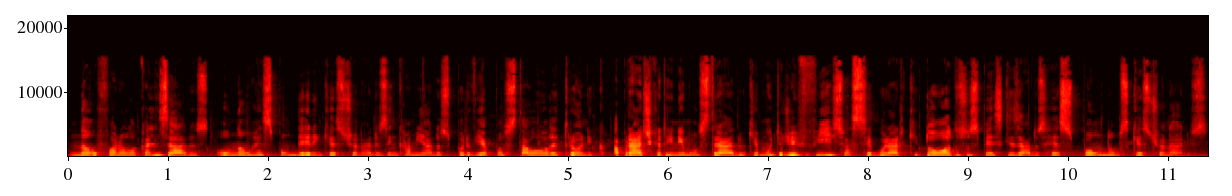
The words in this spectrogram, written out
não foram localizados ou não responderem questionários encaminhados por via postal ou eletrônica. A prática tem demonstrado que é muito difícil assegurar que todos os pesquisados respondam os questionários.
